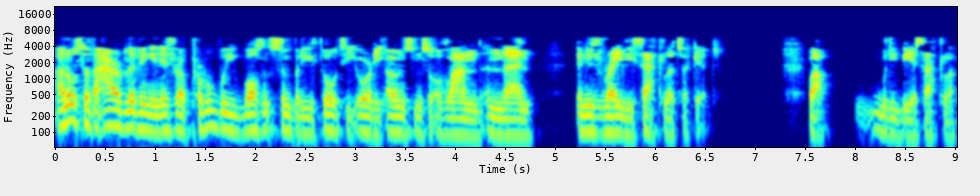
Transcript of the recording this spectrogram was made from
and also the Arab living in Israel probably wasn't somebody who thought he already owned some sort of land, and then an Israeli settler took it. Well, would he be a settler?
